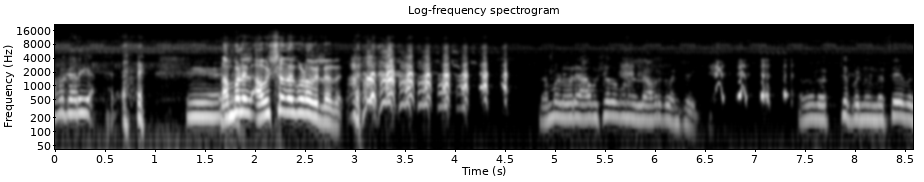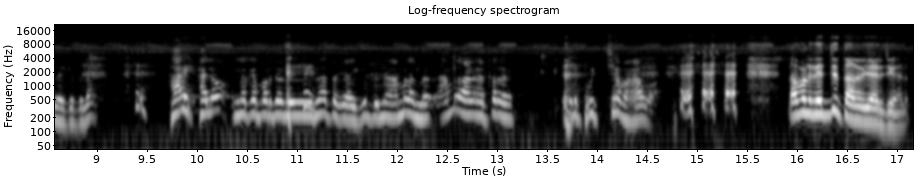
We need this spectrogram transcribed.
അവർക്കറിയാം. നമ്മളിൽ ഔഷധ ഗുണമില്ലത്. നമ്മൾ ഒരു ഔഷധ ഗുണമില്ല അവർക്ക് മനസ്സിലായി. അതുകൊണ്ട് ഒറ്റ പെണ്ണിന് മെസ്സേജ് പോലും അയക്കത്തില്ല ഹായ് ഹലോ എന്നൊക്കെ പറഞ്ഞത് ഇതിനകത്തൊക്കെ അയക്കും പിന്നെ നമ്മളെന്ന് നമ്മളാണ് എത്ര ഒരു പുച്ഛഭാവ. നമ്മൾ രഞ്ജിത്താന്ന് വിചാരിച്ചു കാണും.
